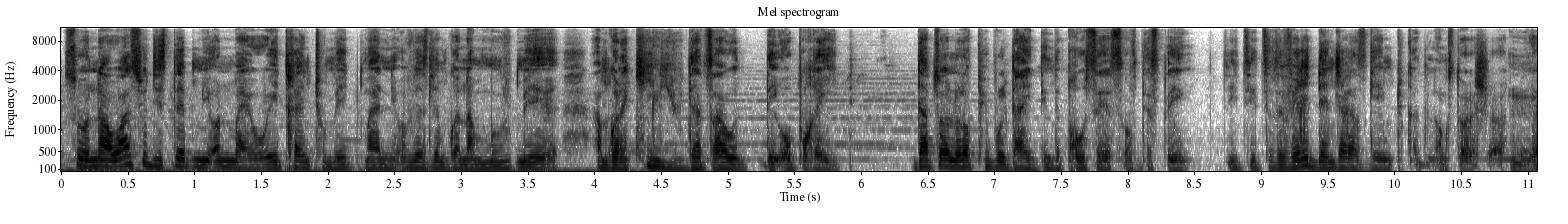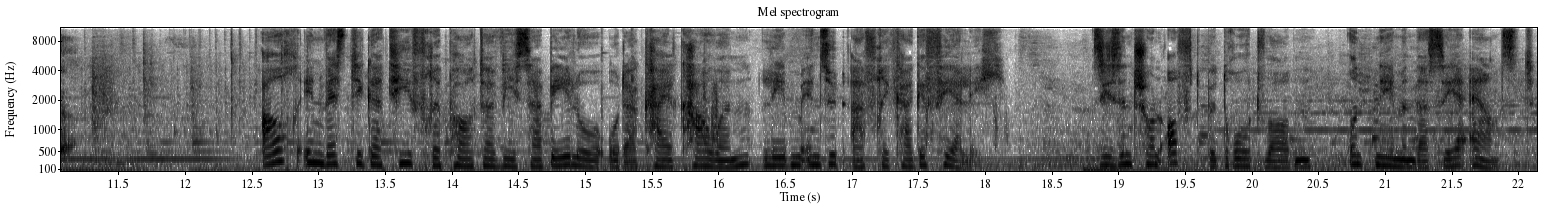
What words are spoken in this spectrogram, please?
So now, once you disturb me on my way trying to make money, obviously I'm gonna move me. I'm gonna kill you. That's how they operate. That's why a lot of people died in the process of this thing. It, it's a very dangerous game. To cut a long story short, yeah. Auch Investigativreporter wie Sabelo oder Kyle Cowan leben in Südafrika gefährlich. Sie sind schon oft bedroht worden und nehmen das sehr ernst.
